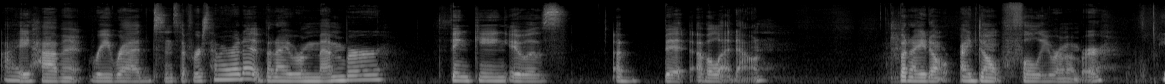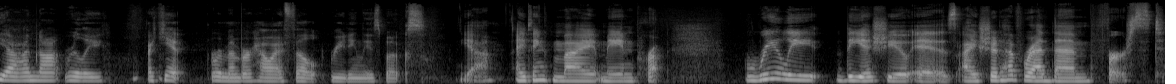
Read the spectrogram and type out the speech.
I haven't reread since the first time I read it, but I remember thinking it was a bit of a letdown. But I don't I don't fully remember. Yeah, I'm not really. I can't remember how I felt reading these books. Yeah. I think my main pro really the issue is I should have read them first.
